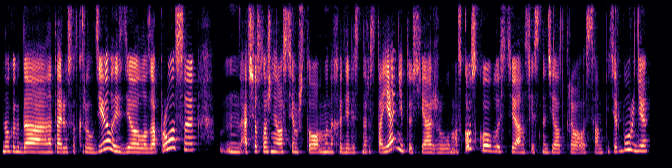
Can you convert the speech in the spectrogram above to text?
Но когда нотариус открыл дело и сделала запросы, а все осложнялось тем, что мы находились на расстоянии, то есть я живу в Московской области, а наследственное дело открывалось в Санкт-Петербурге.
